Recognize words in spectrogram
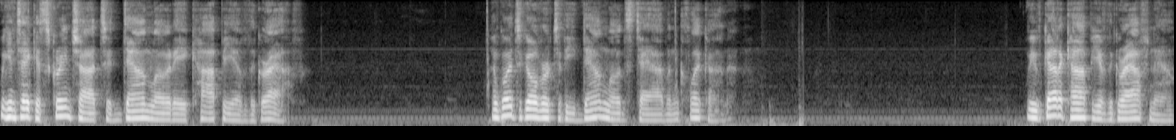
We can take a screenshot to download a copy of the graph. I'm going to go over to the Downloads tab and click on it. We've got a copy of the graph now.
